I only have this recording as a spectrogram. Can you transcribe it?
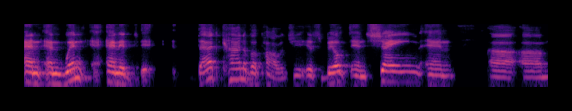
and and when and it, it, that kind of apology is built in shame and uh, um,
